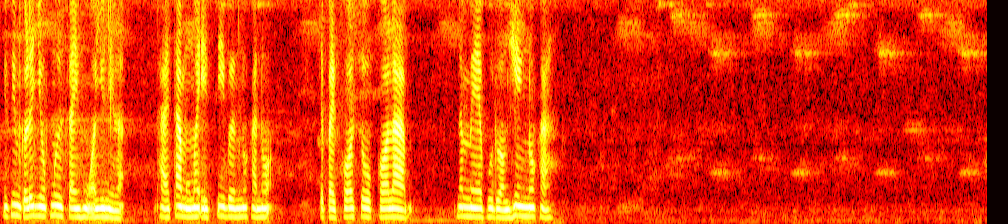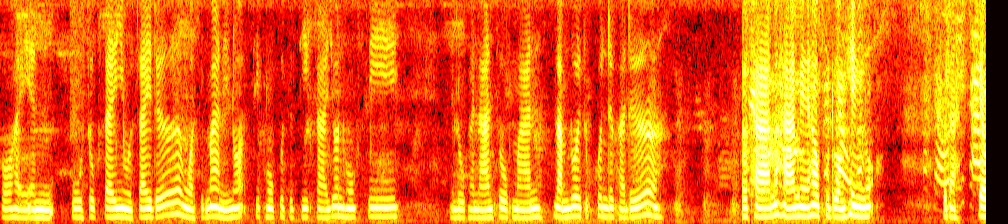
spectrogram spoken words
ไม่พิมพ์ก็เลยยกมือใส่หัวอยู่นี่แหละถ่ายทำออกมาเอฟซีเบิงเนาะค่ะเนาะจะไปขอโศกขอลาบน้ำแม่ผู้ดวงเฮงเนาะค่ะ ขอให้อันปูสุขใสอยู่ใสเด้อหัวดสิมานี่เนาะสิบหกพฤศจิกายนหกสี่ลูกให้หลานโศกหมานลำรวยทุกคนเด้อค่ะเด้อเราทามหาแม่เฮาผู้ดวงเฮงเนาะเพิ่นน่ะเจ้า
